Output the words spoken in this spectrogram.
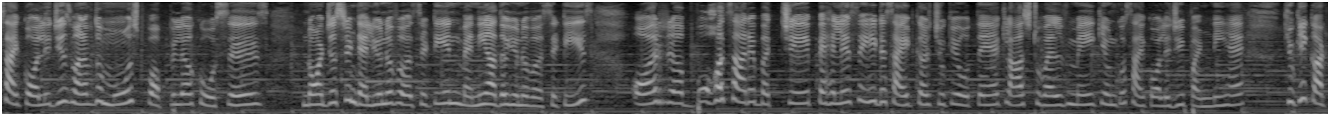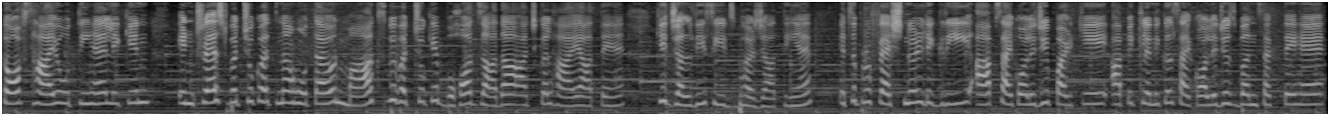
Psychology is one of the most popular courses, not just in Delhi University, in many other universities. और बहुत सारे बच्चे पहले से ही डिसाइड कर चुके होते हैं क्लास ट्वेल्व में कि उनको साइकोलॉजी पढ़नी है, क्योंकि कट ऑफ्स हाई होती हैं, लेकिन इंटरेस्ट बच्चों का इतना होता है और मार्क्स भी बच्चों के बहुत ज़्यादा आजकल हाई आते हैं कि जल्दी सीट्स भर जाती हैं। इट्स अ प्रोफेशनल डिग्री आप साइकोलॉजी पढ़ के आप एक क्लिनिकल साइकोलॉजिस्ट बन सकते हैं,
